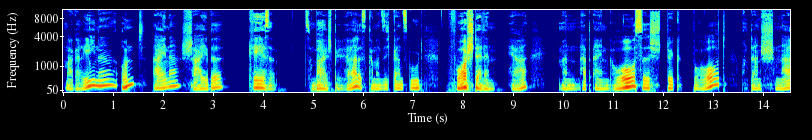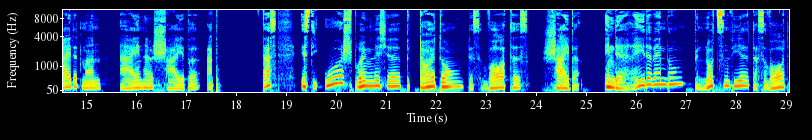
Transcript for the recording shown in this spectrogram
Margarine und einer Scheibe Käse. Zum Beispiel, ja, das kann man sich ganz gut vorstellen. Ja, man hat ein großes Stück Brot und dann schneidet man eine Scheibe ab. Das ist die ursprüngliche Bedeutung des Wortes Scheibe. In der Redewendung benutzen wir das Wort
